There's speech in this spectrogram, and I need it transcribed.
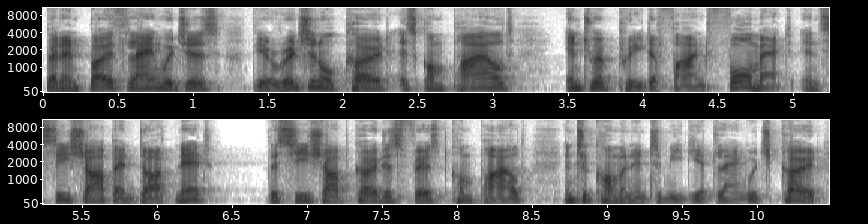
But in both languages, the original code is compiled into a predefined format. In C Sharp and .NET, the C Sharp code is first compiled into Common Intermediate Language code.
